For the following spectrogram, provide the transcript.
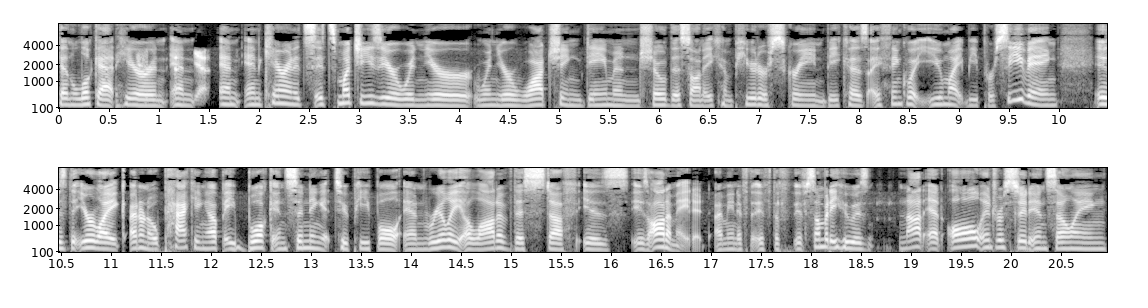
can look at here and and yeah. and and Karen it's it's much easier when you're when you're watching Damon show this on a computer screen because I think what you might be perceiving is that you're like I don't know packing up a book and sending it to people and really a lot of this stuff is is automated. I mean if the, if the if somebody who is not at all interested in selling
